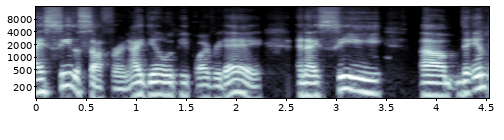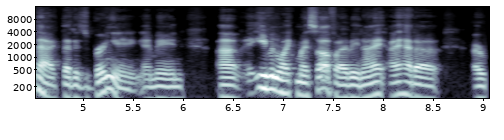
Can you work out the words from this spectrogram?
I see the suffering. I deal with people every day, and I see um, the impact that it's bringing. I mean, uh, even like myself, I mean, I, I had a, a,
